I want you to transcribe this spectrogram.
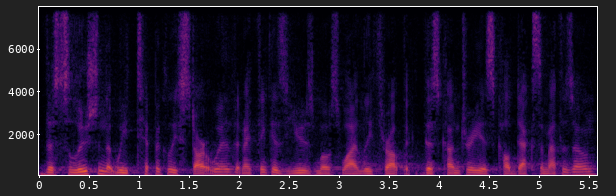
the solution that we typically start with, and I think is used most widely throughout the, this country, is called dexamethasone.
